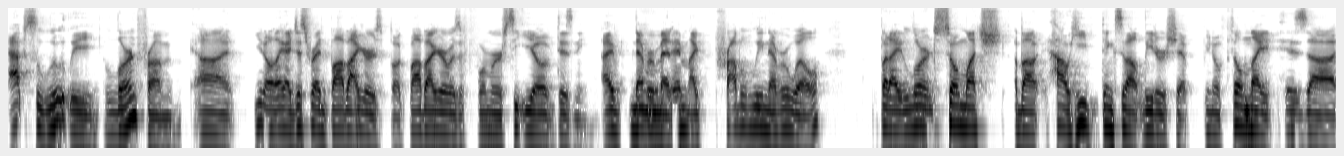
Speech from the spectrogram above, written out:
absolutely learned from. Uh, you know, like I just read Bob Iger's book. Bob Iger was a former CEO of Disney. I've never mm-hmm. met him. I probably never will. But I learned so much about how he thinks about leadership. You know, Phil Knight, his uh,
